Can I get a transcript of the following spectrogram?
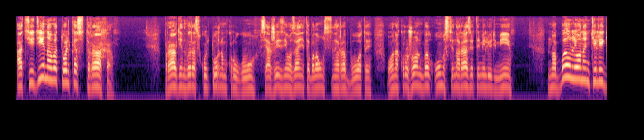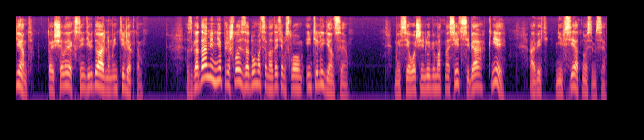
От единого только страха. Правдин вырос в культурном кругу, вся жизнь его занята была умственной работой, он окружен был умственно развитыми людьми. Но был ли он интеллигент, то есть человек с индивидуальным интеллектом? С годами мне пришлось задуматься над этим словом «интеллигенция». Мы все очень любим относить себя к ней, а ведь не все относимся.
